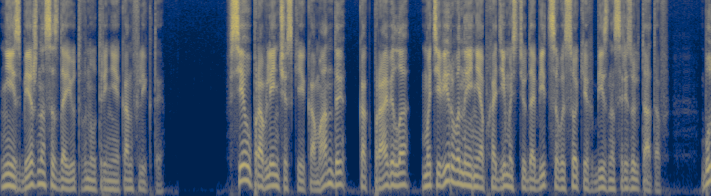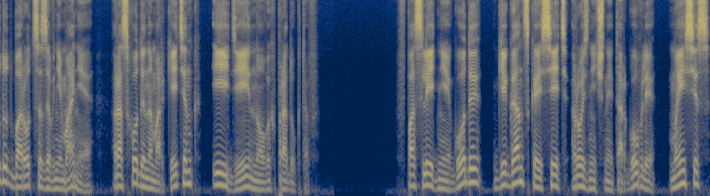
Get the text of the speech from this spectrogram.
неизбежно создают внутренние конфликты. Все управленческие команды, как правило, мотивированные необходимостью добиться высоких бизнес-результатов, будут бороться за внимание, расходы на маркетинг и идеи новых продуктов. В последние годы гигантская сеть розничной торговли Macy's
